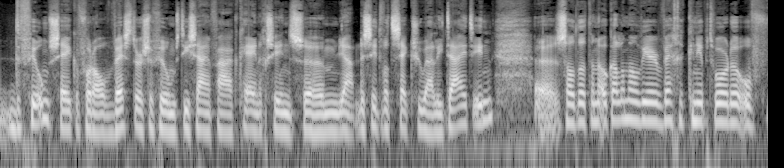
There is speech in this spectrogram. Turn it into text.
de films, zeker vooral westerse films, die zijn vaak enigszins, um, ja, er zit wat seksualiteit in. Uh, zal dat dan ook allemaal weer weggeknipt worden of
